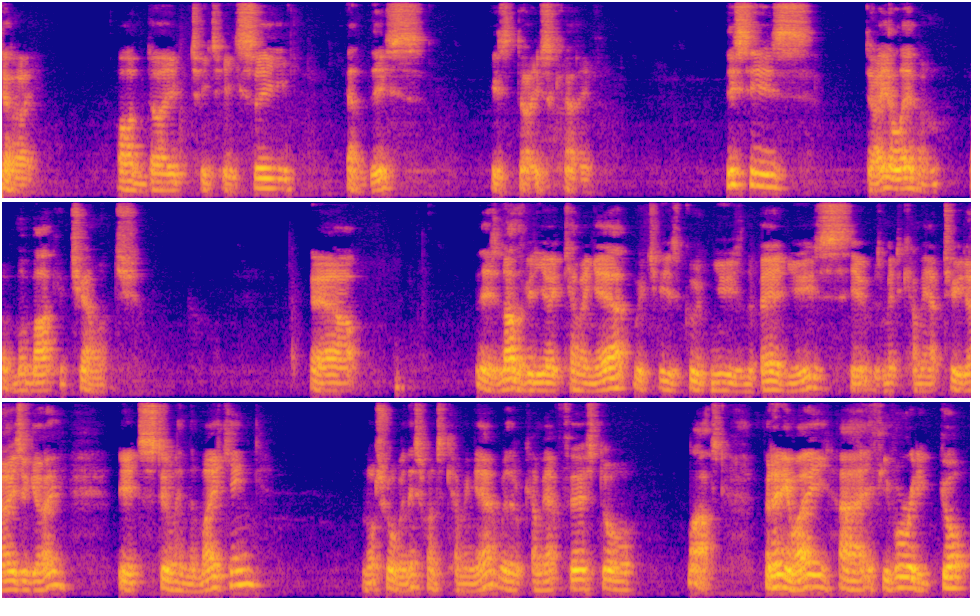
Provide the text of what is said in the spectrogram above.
G'day, I'm Dave TTC and this is Dave's Cave. This is day 11 of my market challenge. Now, there's another video coming out which is good news and the bad news. It was meant to come out two days ago. It's still in the making. I'm not sure when this one's coming out, whether it'll come out first or last. But anyway, uh, if you've already got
